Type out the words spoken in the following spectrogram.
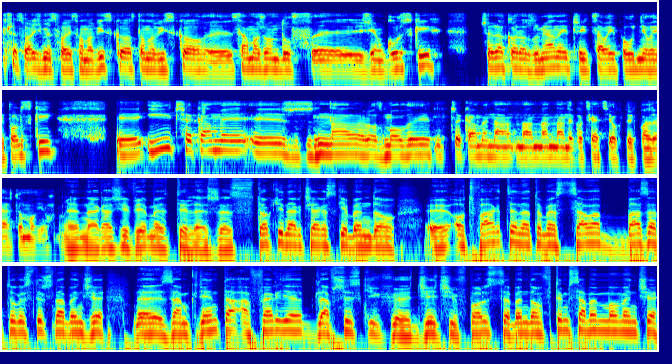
Przesłaliśmy swoje stanowisko, stanowisko y, samorządów y, ziem górskich, szeroko rozumianej, czyli całej południowej Polski y, i czekamy na rozmowy, czekamy na, na, na, negocjacje, o których pan redaktor mówił. E, na razie wiemy tyle, że stoki narciarskie będą otwarte, natomiast cała baza turystyczna będzie e, zamknięta, a ferie dla wszystkich dzieci w Polsce będą w tym samym momencie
